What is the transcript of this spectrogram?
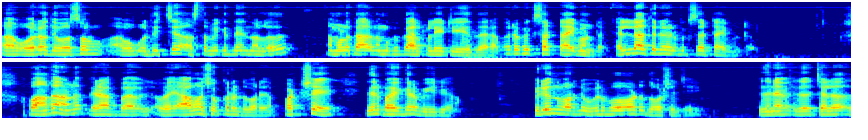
ഓരോ ദിവസവും ഉദിച്ച് അസ്തമിക്കുന്നതെന്നുള്ളത് നമ്മൾ നമുക്ക് കാൽക്കുലേറ്റ് ചെയ്ത് തരാം. ഒരു ഫിക്സഡ് ടൈമുണ്ട്. എല്ലാത്തിനും ഒരു ഫിക്സഡ് ടൈമുണ്ട്. അപ്പോൾ അതാണ് യാമശുക്രൻ എന്ന് പറയാം. പക്ഷേ ഇതിന് ഭയങ്കര വീര്യമാണ് വീര്യം. എന്ന് പറഞ്ഞാൽ ഒരുപാട് ദോഷം ചെയ്യും. ഇതിനെ ഇത് ചില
